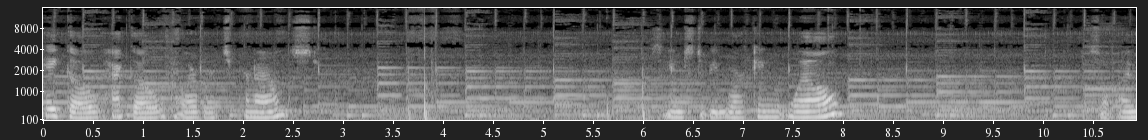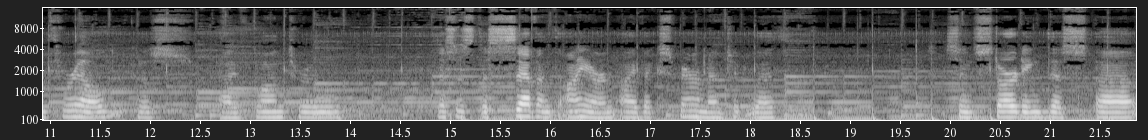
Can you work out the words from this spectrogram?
Hakko, Hakko, however it's pronounced. Seems to be working well. So I'm thrilled because I've gone through, this is the seventh iron I've experimented with since starting this uh,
